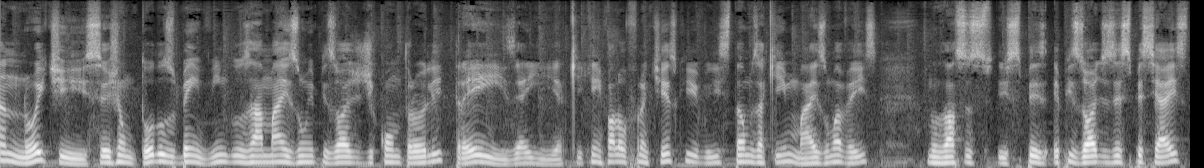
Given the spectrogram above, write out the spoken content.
Boa noite, sejam todos bem-vindos a mais um episódio de Controle 3. E aí, aqui quem fala é o Francesco e estamos aqui mais uma vez nos nossos espe- episódios especiais,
